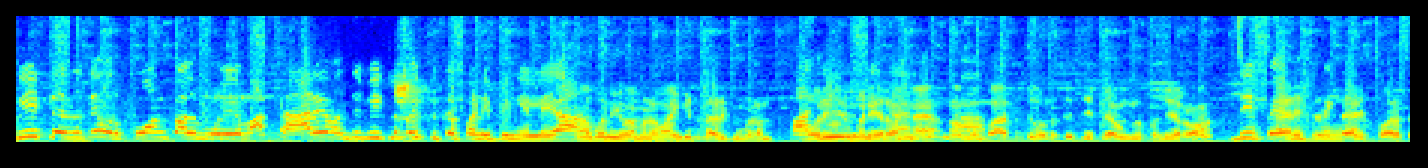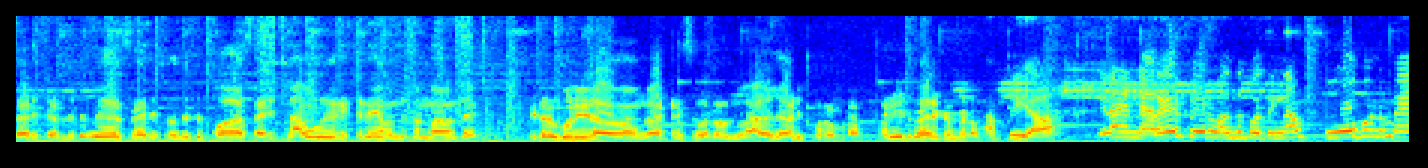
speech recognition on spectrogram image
வீட்ல இருந்துட்டே ஒரு ஃபோன் கால் மூலியமா சாரே வந்து வீட்ல போய் பிக்கப் பண்ணிப்பீங்க இல்லையா? பண்ணிக்கலாம் மேடம் வாங்கிட்டு தான் இருக்கு மேடம் கொரியர். பண்ணிடுறாங்க நம்ம பார்த்துட்டு வந்துட்டு ஜிபே அவங்க பண்ணிடுறோம். ஜிபே சாரீஸ் அனுப்புவீங்க சாரீஸ் எடுத்துட்டு சாரீஸ் வந்துட்டு போகிற சாரீஸ்னா அவங்களுக்கு ரிட்டனே வந்து நம்ம வந்து ரிட்டர்ன் கொரியர் அவங்க அட்ரஸ் வருவாங்களா அதில் அனுப்பிடுறோம் மேடம் பண்ணிட்டு தான் இருக்கேன் மேடம் அப்படியா? ஏன்னா நிறைய பேர் வந்து பாத்தீங்கன்னா போகணுமே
